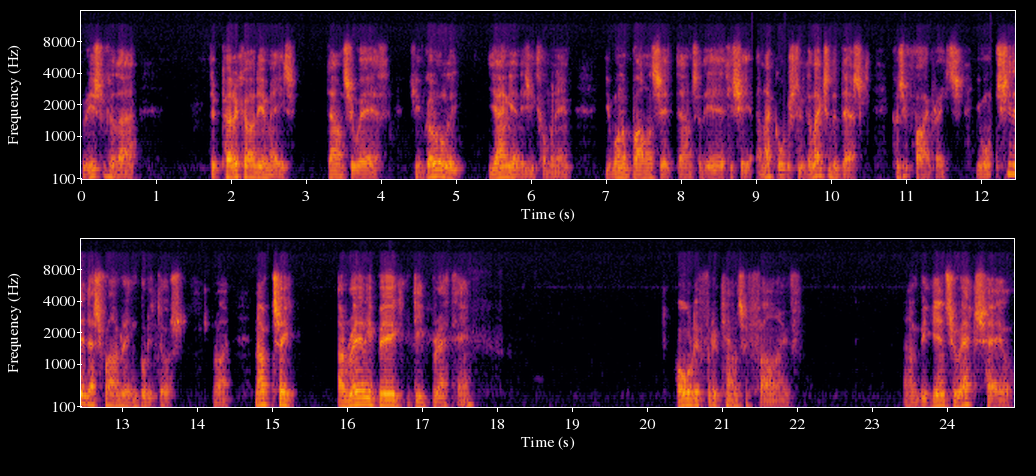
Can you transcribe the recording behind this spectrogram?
The reason for that, the pericardium eight down to earth. So you've got all the yang energy coming in. You want to balance it down to the earth, you see, and that goes through the legs of the desk because it vibrates. You won't see the desk vibrating, but it does. Right. Now take a really big, deep breath in. Hold it for a count of five and begin to exhale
